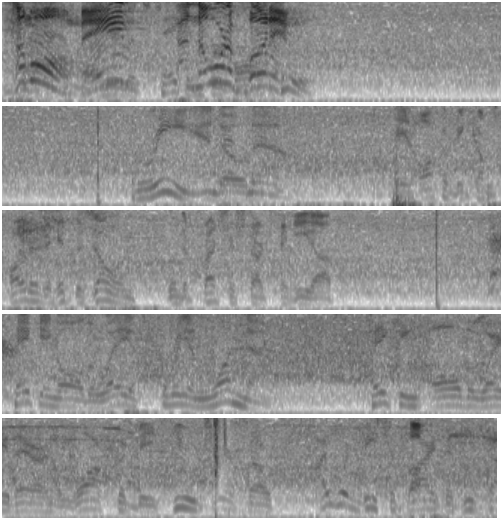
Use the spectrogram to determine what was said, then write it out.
And Come on, babe. that's Got taken nowhere to put him. two. Three and 0 now. It often becomes harder to hit the zone when the pressure starts to heat up. Taking all the way, it's three and one now. taking all the way there, and a walk could be huge here, so I wouldn't be surprised if he's got...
